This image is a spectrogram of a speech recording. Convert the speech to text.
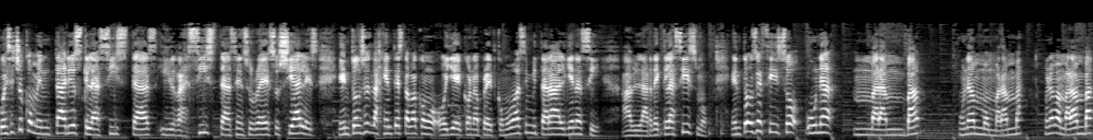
pues hecho comentarios clasistas y racistas en sus redes sociales. Entonces la gente estaba como, oye, Conapred, ¿cómo vas a invitar a alguien así a hablar de clasismo? Entonces hizo una maramba, una mamaramba, una mamaramba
